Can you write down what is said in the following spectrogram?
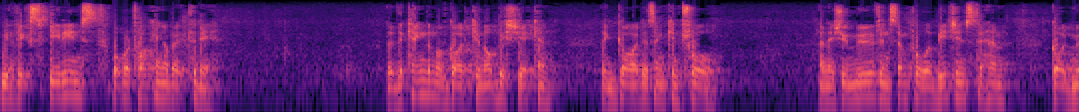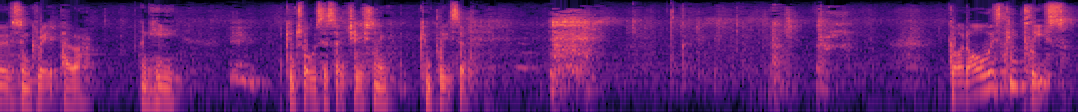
we have experienced what we're talking about today. That the kingdom of God cannot be shaken, that God is in control. And as you move in simple obedience to Him, God moves in great power, and He controls the situation and completes it. God always always completes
